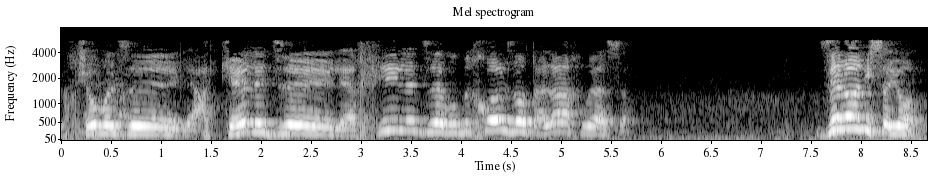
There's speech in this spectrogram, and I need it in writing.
לחשוב על זה, לעכל את זה, להכיל את זה, והוא בכל זאת הלך ועשה. זה לא הניסיון.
